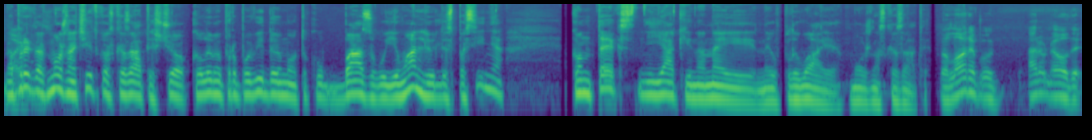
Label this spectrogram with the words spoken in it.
Наприклад, можна чітко сказати, що коли ми проповідуємо таку базову Євангелію для спасіння, контекст ніякий на неї не впливає, можна сказати. A lot of I don't know that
